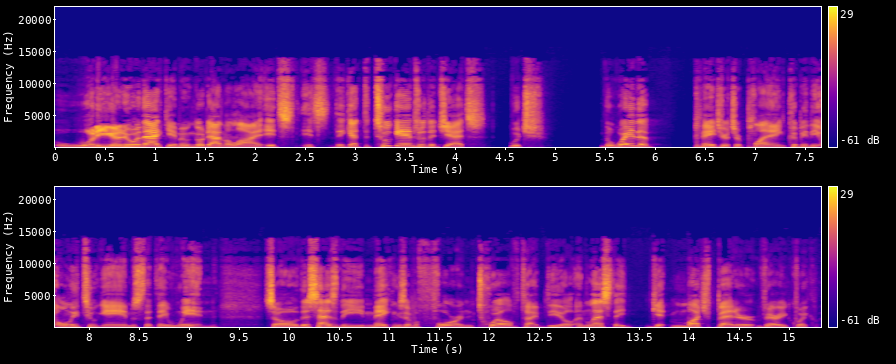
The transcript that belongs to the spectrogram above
what are you going to do in that game? And we can go down the line. It's it's they got the two games with the Jets, which the way the Patriots are playing could be the only two games that they win. So this has the makings of a 4 and 12 type deal unless they get much better very quickly,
